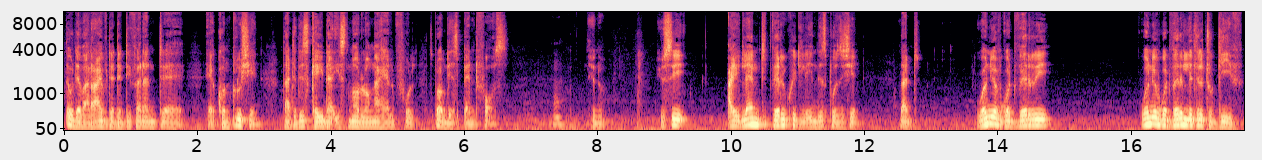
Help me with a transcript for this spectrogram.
they would have arrived at a different uh, uh, conclusion that this cadre is no longer helpful. It's probably a spent force. You know, you see, I learned very quickly in this position that when you have got very when you've got very little to give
